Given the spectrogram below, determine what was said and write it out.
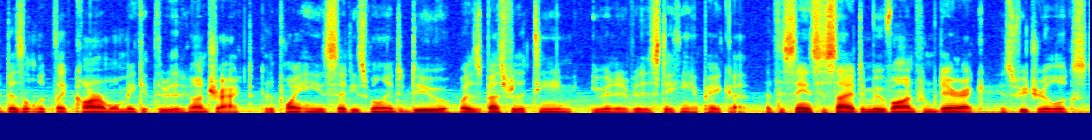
It doesn't look like Carr will make it through the contract, to the point he said he's willing to do what is best for the team, even if it is taking a pay cut. If the Saints decide to move on from Derek, his future looks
